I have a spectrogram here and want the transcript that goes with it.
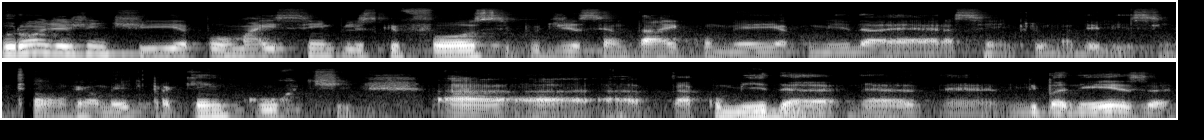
por onde a gente ia, por mais simples que fosse, podia sentar e comer e a comida era sempre uma delícia. Então, realmente, para quem curte a, a, a comida né, é, libanesa,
